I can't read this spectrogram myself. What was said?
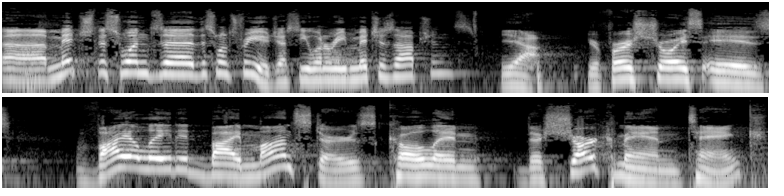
Uh, Mitch, this one's uh, this one's for you. Jesse, you want to read Mitch's options? Yeah. Your first choice is violated by monsters, colon, the Sharkman tank.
